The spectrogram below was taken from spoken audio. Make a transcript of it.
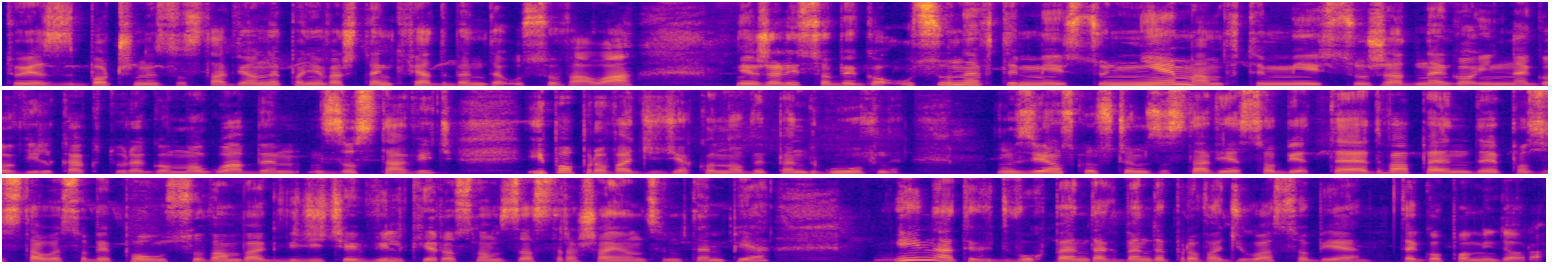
tu jest zboczny zostawiony, ponieważ ten kwiat będę usuwała. Jeżeli sobie go usunę w tym miejscu, nie mam w tym miejscu żadnego innego wilka, którego mogłabym zostawić i poprowadzić jako nowy pęd główny. W związku z czym zostawię sobie te dwa pędy, pozostałe sobie pousuwam, bo jak widzicie, wilki rosną w zastraszającym tempie i na tych dwóch pędach będę prowadziła sobie tego pomidora.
